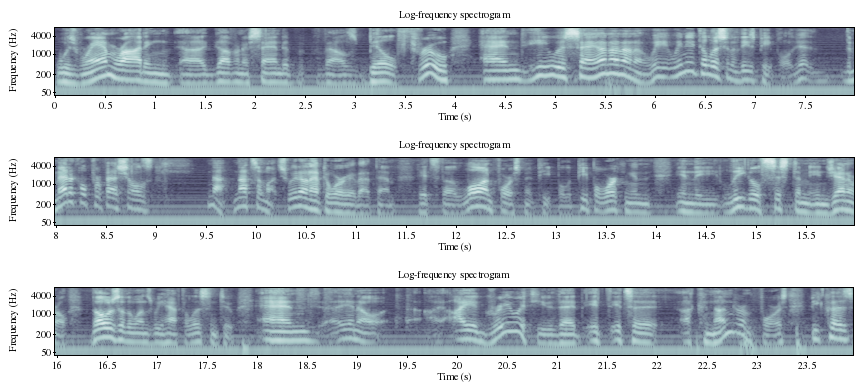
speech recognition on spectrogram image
was ramrodding uh, Governor Sandoval's bill through, and he was saying, "Oh no, no, no, we we need to listen to these people. The medical professionals." No, not so much. We don't have to worry about them. It's the law enforcement people, the people working in, in the legal system in general. Those are the ones we have to listen to. And, uh, you know, I, I agree with you that it, it's a, a conundrum for us because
